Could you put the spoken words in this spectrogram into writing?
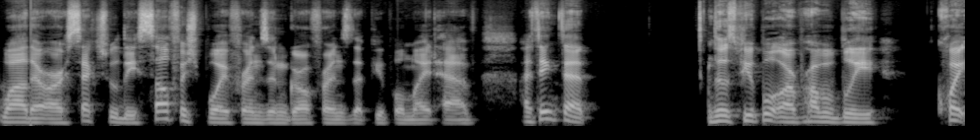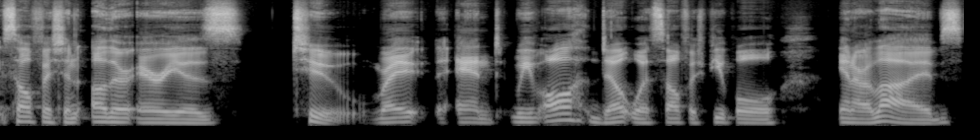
while there are sexually selfish boyfriends and girlfriends that people might have, I think that those people are probably quite selfish in other areas too, right? And we've all dealt with selfish people in our lives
